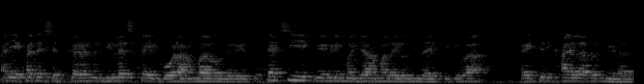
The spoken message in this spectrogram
आणि एखाद्या शेतकऱ्यानं दिलंच काही गोड आंबा वगैरे तर त्याची एक वेगळी मजा आम्हाला येऊन जायची किंवा काहीतरी खायला पण मिळालं.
